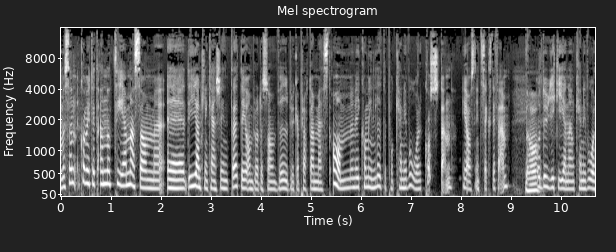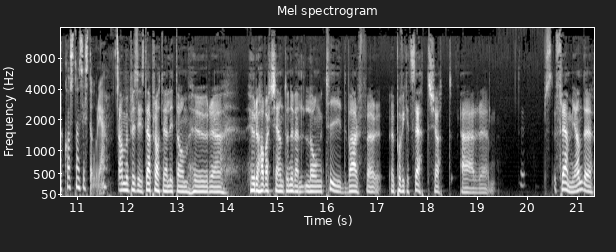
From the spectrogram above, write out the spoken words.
men sen kommer vi till ett annat tema som, eh, det är egentligen kanske inte det område som vi brukar prata mest om, men vi kom in lite på karnivorkosten i avsnitt 65. Ja. Och du gick igenom karnivorkostens historia. Ja men precis, där pratar jag lite om hur, eh, hur det har varit känt under väldigt lång tid, varför, eh, på vilket sätt kött är eh, främjande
